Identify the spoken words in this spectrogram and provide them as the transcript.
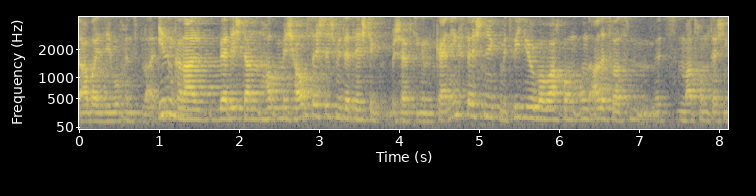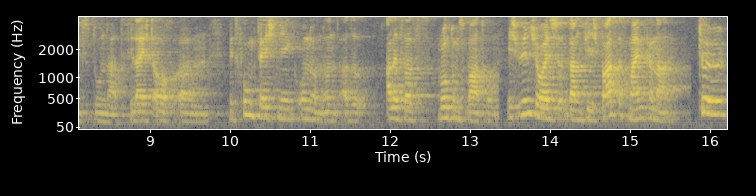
dabei Seebuchins bleibt. In diesem Kanal werde ich dann mich hauptsächlich mit der Technik beschäftigen, mit KNX-Technik, mit Videoüberwachung und alles, was mit Smart Home Technik zu tun hat. Vielleicht auch ähm, mit Funktechnik und und und, also alles, was rund um Smart Home. Ich wünsche euch dann viel Spaß auf meinem Kanal. Tschüss!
